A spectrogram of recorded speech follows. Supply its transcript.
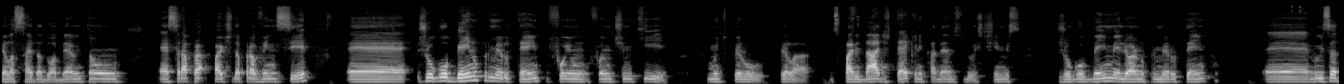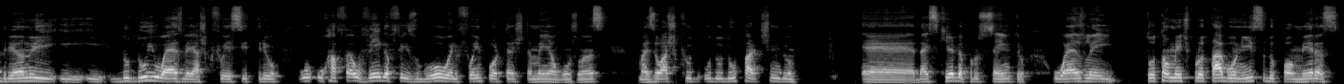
pela saída do Abel, então essa era a partida para vencer. É, jogou bem no primeiro tempo, foi um, foi um time que, muito pelo, pela disparidade técnica né, dos dois times, jogou bem melhor no primeiro tempo. É, Luiz Adriano e, e, e, Dudu e Wesley, acho que foi esse trio. O, o, Rafael Veiga fez o gol, ele foi importante também em alguns lances, mas eu acho que o, o Dudu partindo é, da esquerda para o centro, o Wesley totalmente protagonista do Palmeiras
